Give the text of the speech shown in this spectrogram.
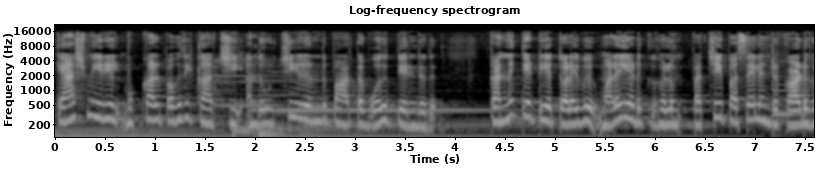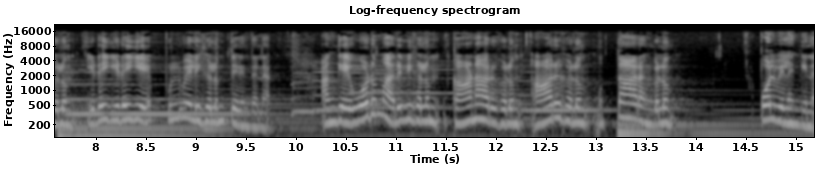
காஷ்மீரில் முக்கால் பகுதி காட்சி அந்த உச்சியிலிருந்து பார்த்தபோது தெரிந்தது. கண்ணு கேட்டிய தொலைவு மலையடுக்குகளும் பச்சை பசேல் என்ற காடுகளும் இடையிடையே புல்வெளிகளும் தெரிந்தன. அங்கே ஓடும் அருவிகளும் காணாறுகளும் ஆறுகளும் முத்தாரங்களும் போல் விளங்கின.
